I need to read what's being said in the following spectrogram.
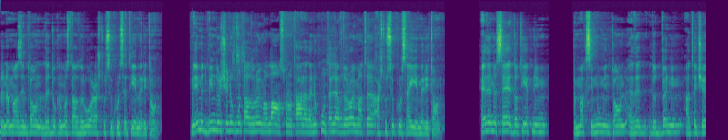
në namazin tonë dhe duke mos të adhuruar ashtu sikurse ti e meriton. Ne jemi të bindur që nuk mund ta adhurojmë Allahun subhanahu wa taala dhe nuk mund ta lavdërojmë atë ashtu sikurse ai e meriton. Edhe nëse do të jepnim maksimumin tonë edhe do të bënim atë që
